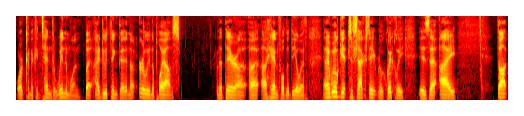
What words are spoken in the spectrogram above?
or going to contend to win one, but I do think that in the early in the playoffs, that they're a, a, a handful to deal with. And I will get to Sac State real quickly. Is that I thought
